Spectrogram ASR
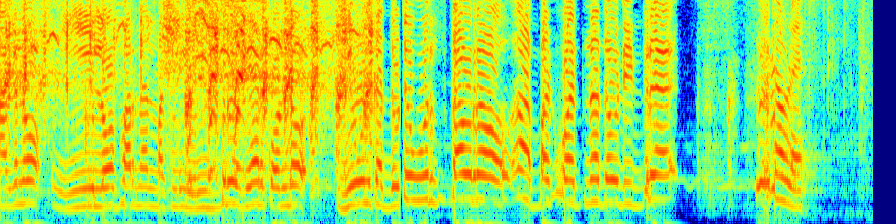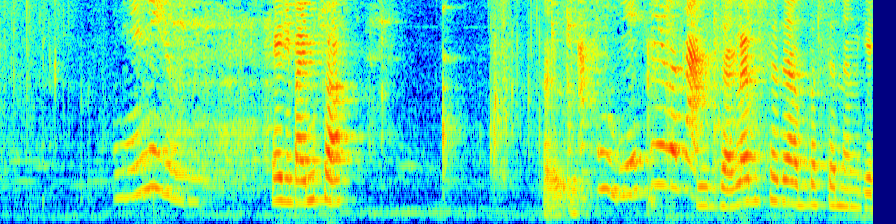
ಮಗನು ಈ ಲೋಫರ್ ನನ್ನ ಮಕ್ಳು ಇಬ್ರು ಸೇರ್ಕೊಂಡು ಇವನ್ ದುಡ್ಡು ಉರ್ಸ್ತಾವ್ರು. ಆ ಭಗವತ್ನ ನೋಡಿದ್ರೆ ಅವಳೆ ಏ ನೀ ಬಾಯಿ ಮುಚ್ಚ. ಜಗಳ ಬಿಡ್ಸೋದೇ ಆಗ್ಬಿಡುತ್ತೆ ನನಗೆ.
